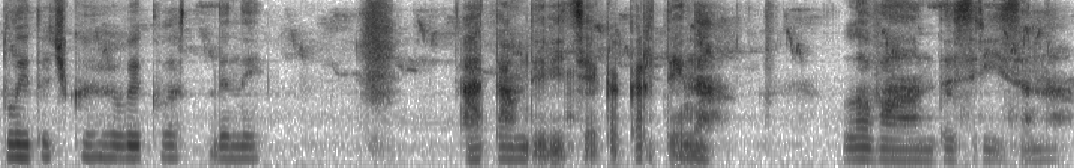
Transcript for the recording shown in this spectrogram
плиточкою викладений. А там дивіться, яка картина лаванда зрізана.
